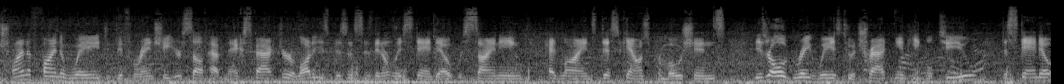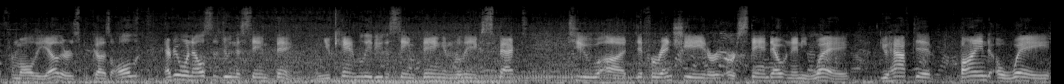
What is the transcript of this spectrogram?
trying to find a way to differentiate yourself, have an X factor. A lot of these businesses, they don't really stand out with signing, headlines, discounts, promotions. These are all great ways to attract new people to you, to stand out from all the others because all everyone else is doing the same thing. And you can't really do the same thing and really expect to uh, differentiate or, or stand out in any way. You have to find a way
